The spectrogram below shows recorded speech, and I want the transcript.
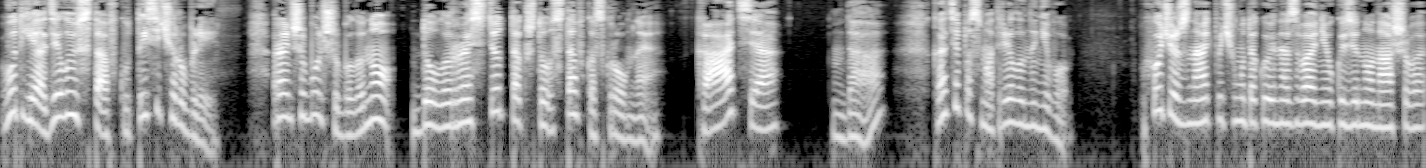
Вот я делаю ставку тысяча рублей. Раньше больше было, но доллар растет, так что ставка скромная. Катя. Да. Катя посмотрела на него. Хочешь знать, почему такое название у казино нашего?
